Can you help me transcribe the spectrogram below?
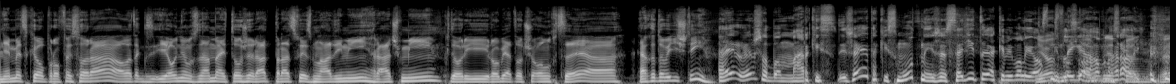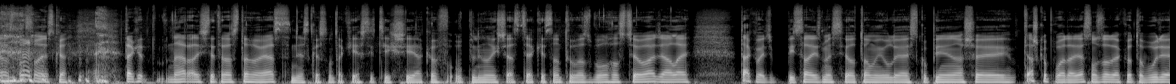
nemeckého profesora, ale tak je o ňom známe aj to, že rád pracuje s mladými hráčmi, ktorí robia to, čo on chce a ako to vidíš ty? Hej, vieš, lebo Markis, že je taký smutný, že sedí tu, aké by boli 8 v lige a ho hrali. Ja dneska. tak nahrali ste teraz toho ja dneska som taký asi tichší ako v uplynulých častiach, keď som tu vás bol hostovať, ale tak veď písali sme si o tom Julia aj skupine našej. Ťažko povedať, ja som zvedavý, ako to bude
